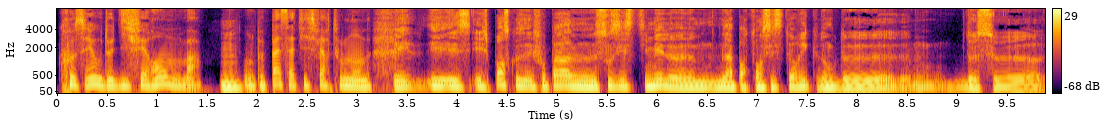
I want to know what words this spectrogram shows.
creusé ou de différent, bah, Mm. on peut pas satisfaire tout le monde. Et, et, et je pense qu'il ne faut pas sous-estimer l'importance historique donc de de ce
